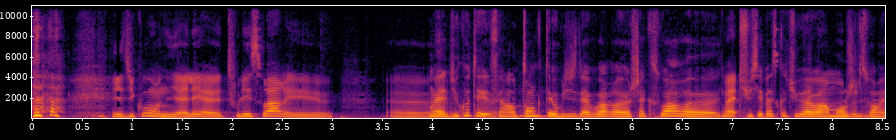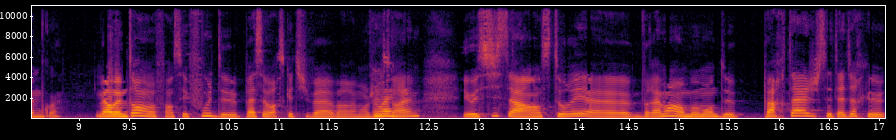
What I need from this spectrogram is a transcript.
et du coup on y allait tous les soirs et Ouais, du coup, ouais. c'est un temps que t'es obligé d'avoir chaque soir. Ouais. Tu sais pas ce que tu vas avoir à manger le soir même, quoi. Mais en même temps, enfin, c'est fou de pas savoir ce que tu vas avoir à manger Ouais. le soir même. Et aussi, ça a instauré vraiment un moment de partage. C'est-à-dire que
